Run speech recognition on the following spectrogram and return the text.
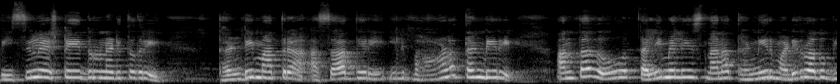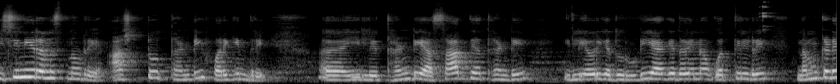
ಬಿಸಿಲು ಎಷ್ಟೇ ಇದ್ರೂ ನಡೀತದ್ರಿ. ಥಂಡಿ ಮಾತ್ರ ಅಸಾಧ್ಯ ರೀ. ಇಲ್ಲಿ ಭಾಳ ಥಂಡಿ ರೀ. ಅಂಥದ್ದು ತಲೆ ಮೇಲೆ ಸ್ನಾನ ತಣ್ಣೀರು ಮಾಡಿದ್ರು ಅದು ಬಿಸಿ ನೀರು ಅನ್ನಿಸ್ತು ನೋಡ್ರಿ. ಅಷ್ಟು ಥಂಡಿ ಹೊರಗಿಂದ್ರಿ ಇಲ್ಲಿ ಥಂಡಿ ಅಸಾಧ್ಯ ಥಂಡಿ. ಇಲ್ಲಿ ಅವ್ರಿಗೆ ಅದು ರೂಢಿ ಆಗ್ಯದೋ ಏನೋ ಗೊತ್ತಿಲ್ರಿ. ನಮ್ಮ ಕಡೆ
